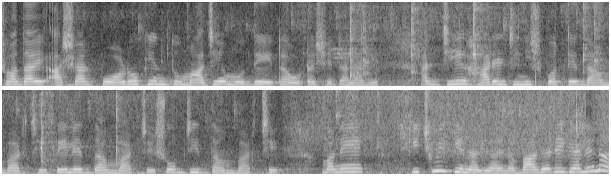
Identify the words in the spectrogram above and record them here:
সদাই আসার পরও কিন্তু মাঝে মধ্যে এটা ওটা সেটা লাগে। আর যে হারে জিনিসপত্রের দাম বাড়ছে, তেলের দাম বাড়ছে, সবজির দাম বাড়ছে মানে কিছুই কেনা যায় না। বাজারে গেলে না,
